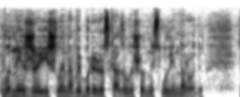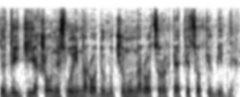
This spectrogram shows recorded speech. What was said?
Вони ж йшли на вибори, і розказували, що вони слуги народу. Якщо вони слуги народу, чому народ 45% бідних?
